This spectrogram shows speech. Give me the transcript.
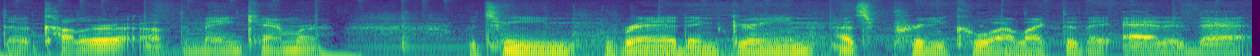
the color of the main camera between red and green. That's pretty cool. I like that they added that.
